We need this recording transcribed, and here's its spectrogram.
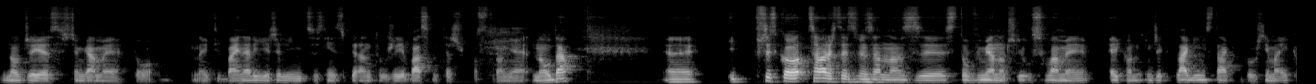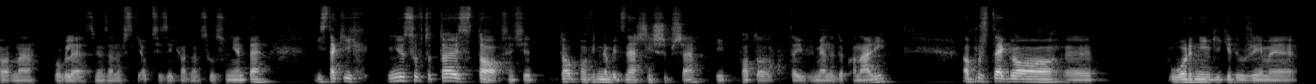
w Node.js ściągamy to native binary, jeżeli coś nie jest wspierane, to użyję WASM też po stronie Node'a. E, I wszystko, cała reszta jest związana z, z tą wymianą, czyli usuwamy Acorn Inject Plugins, tak, bo już nie ma Acorna, w ogóle związane wszystkie opcje z Acornem są usunięte. I z takich newsów to to jest to, w sensie to powinno być znacznie szybsze i po to tej wymiany dokonali. Oprócz tego warningi, kiedy użyjemy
